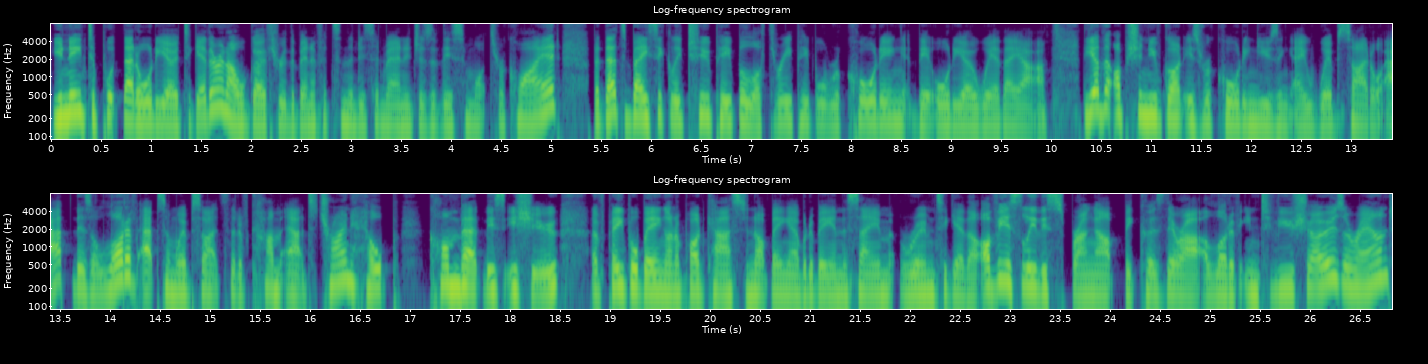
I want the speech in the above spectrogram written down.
you need to put that audio together, and I will go through the benefits and the disadvantages of this and what's required. But that's basically two people or three people recording their audio where where they are. The other option you've got is recording using a website or app. There's a lot of apps and websites that have come out to try and help combat this issue of people being on a podcast and not being able to be in the same room together. Obviously, this sprung up because there are a lot of interview shows around,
